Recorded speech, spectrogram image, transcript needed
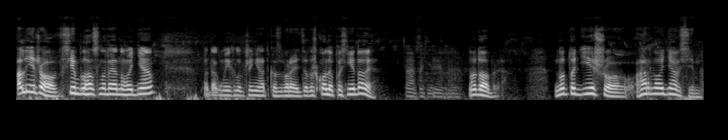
Але нічого, всім благословенного дня. Отак мої хлопченятка збираються до школи поснідали. Ну добре. Ну тоді що? Гарного дня всім.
